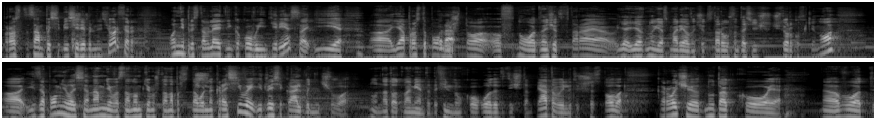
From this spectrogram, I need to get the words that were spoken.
Просто сам по себе серебряный серфер, он не представляет никакого интереса, и э, я просто помню, да. что, ну вот, значит, вторая, я, я, ну я смотрел, значит, вторую фантастическую четверку в кино, и запомнилась она мне в основном тем, что она просто довольно красивая, и Джессика Альба ничего. Ну, на тот момент, это фильм там, какого года, 2005 или 2006. Короче, ну такое. А, вот.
